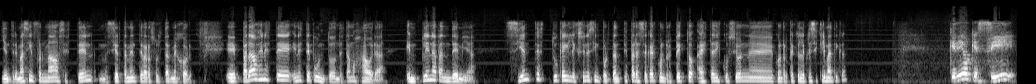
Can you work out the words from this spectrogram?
y entre más informados estén, ciertamente va a resultar mejor. Eh, parados en este, en este punto donde estamos ahora, en plena pandemia, ¿sientes tú que hay lecciones importantes para sacar con respecto a esta discusión con respecto a la crisis climática? Creo que sí,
